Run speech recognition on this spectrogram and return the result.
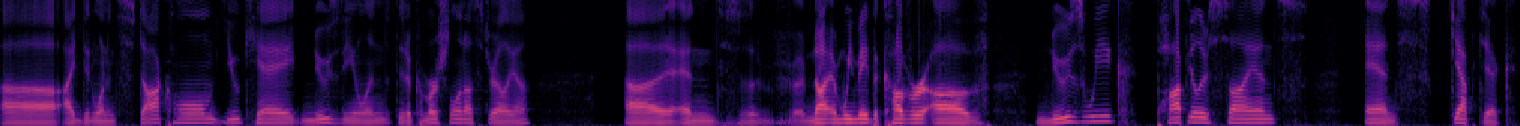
Uh, I did one in Stockholm, UK, New Zealand. Did a commercial in Australia, uh, and not. And we made the cover of Newsweek, Popular Science, and Skeptic,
